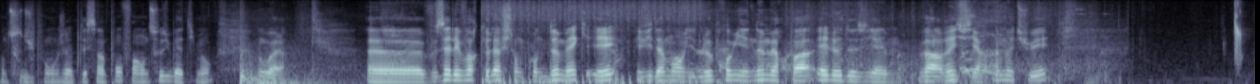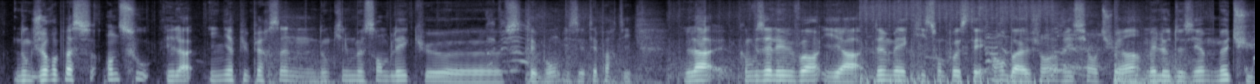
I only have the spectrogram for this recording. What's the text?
en dessous du pont. J'ai appelé ça un pont, enfin en dessous du bâtiment. Donc voilà. Euh, vous allez voir que là je tombe contre deux mecs et évidemment le premier ne meurt pas et le deuxième va réussir à me tuer. Donc je repasse en dessous et là il n'y a plus personne. Donc il me semblait que euh, c'était bon ils étaient partis. Là comme vous allez le voir il y a deux mecs qui sont postés en bas. J'en réussi à en tuer un mais le deuxième me tue.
